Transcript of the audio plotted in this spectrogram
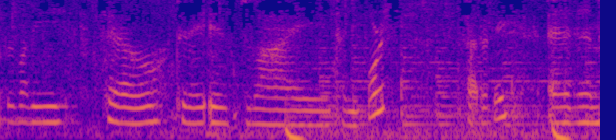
everybody. So today is july 24th saturday and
